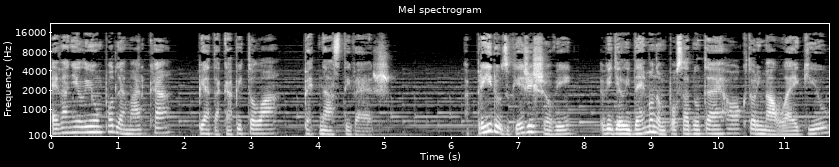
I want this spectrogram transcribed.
Evangelium podľa Marka, 5. kapitola, 15. verš. A príduc k Ježišovi, videli démonom posadnutého, ktorý mal légiu,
